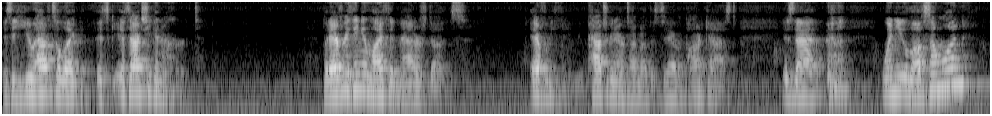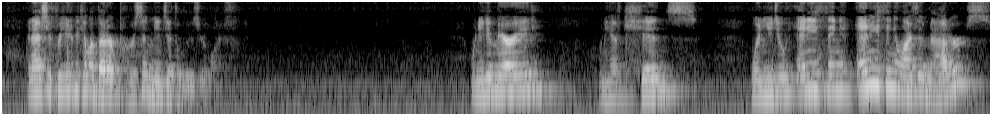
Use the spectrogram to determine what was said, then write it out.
is that you have to like it's it's actually going to hurt. But everything in life that matters does. Everything. Patrick and I were talking about this today on the podcast is that when you love someone, and actually, for you to become a better person means you have to lose your life. When you get married, when you have kids, when you do anything, anything in life that matters,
